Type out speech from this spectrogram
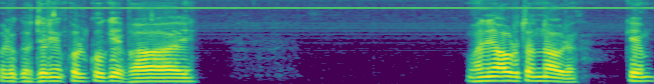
ઓલું ગધેડીને ખોલકું કે, ભાઈ, મને આવડતું ન આવડે. કેમ?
